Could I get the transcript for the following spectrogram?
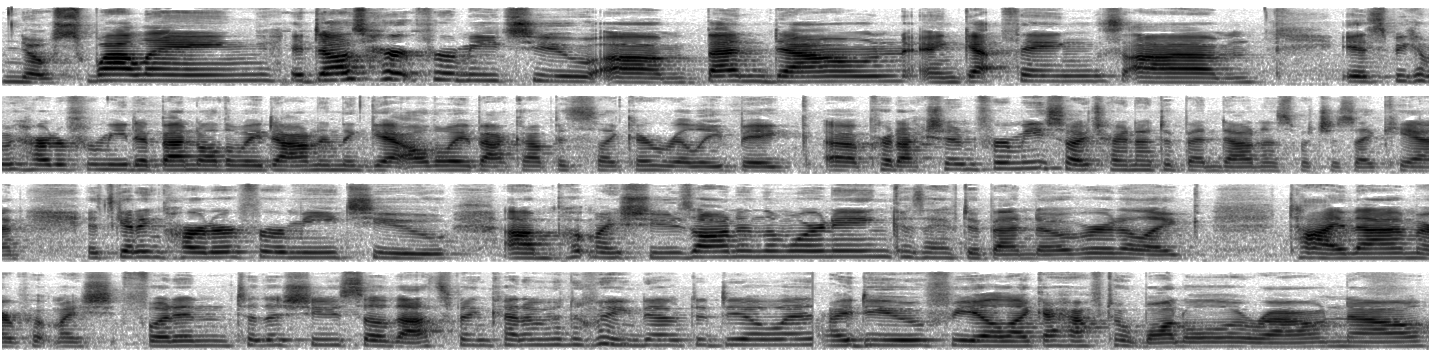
no swelling. It does hurt for me to um, bend down and get things. Um, it's becoming harder for me to bend all the way down and then get all the way back up. It's like a really big uh, production for me, so I try not to bend down as much as I can. It's getting harder for me to um, put my shoes on in the morning because I have to bend over to like tie them or put my foot into the shoes so that's been kind of annoying to have to deal with. I do feel like I have to waddle around now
